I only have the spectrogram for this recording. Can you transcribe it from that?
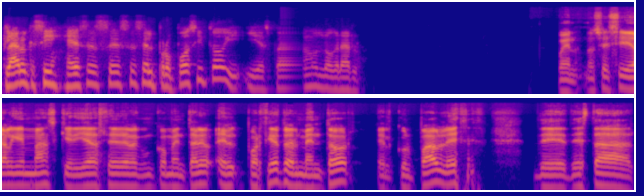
Claro que sí, ese es, ese es el propósito y, y, esperamos lograrlo. Bueno, no sé si alguien más quería hacer algún comentario. El, por cierto, el mentor, el culpable de, de esta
